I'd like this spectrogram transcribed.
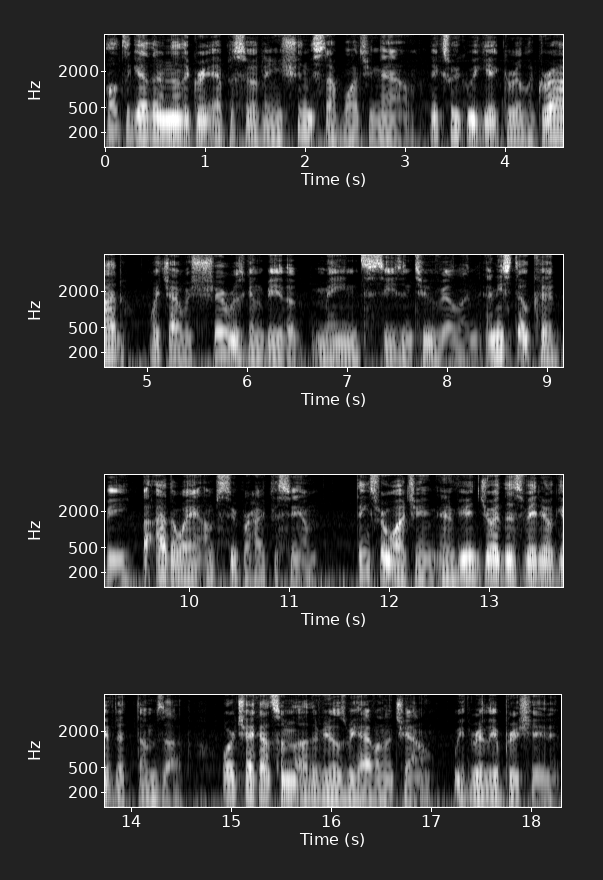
Altogether, another great episode, and you shouldn't stop watching now. Next week, we get Gorilla Grodd, which I was sure was going to be the main Season 2 villain, and he still could be, but either way, I'm super hyped to see him. Thanks for watching, and if you enjoyed this video, give it a thumbs up, or check out some of the other videos we have on the channel. We'd really appreciate it.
